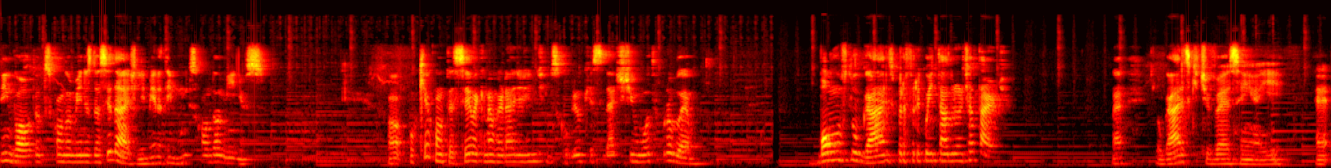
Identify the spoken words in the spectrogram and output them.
em volta dos condomínios da cidade. Limeira tem muitos condomínios. O que aconteceu é que na verdade a gente descobriu que a cidade tinha um outro problema. Bons lugares para frequentar durante a tarde. Né? Lugares que tivessem aí. É,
